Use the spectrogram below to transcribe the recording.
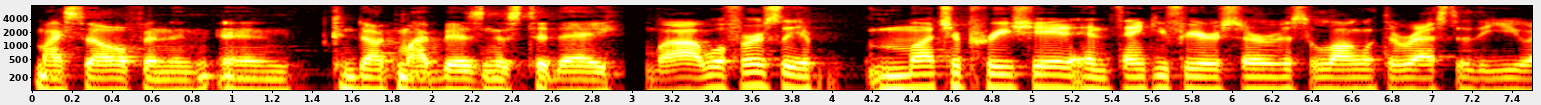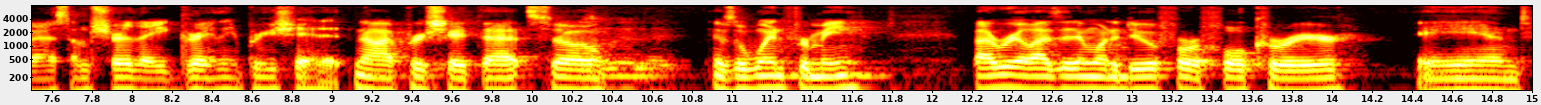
myself and and conduct my business today. Wow. Well, firstly, much appreciate it and thank you for your service along with the rest of the U.S. I'm sure they greatly appreciate it. No, I appreciate that. So Absolutely. it was a win for me, but I realized I didn't want to do it for a full career and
